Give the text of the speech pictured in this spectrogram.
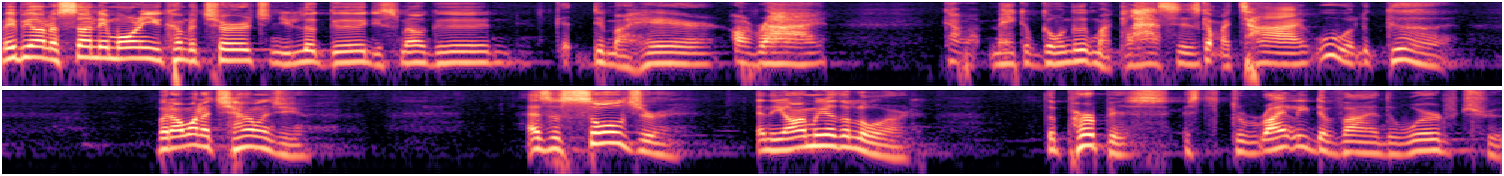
Maybe on a Sunday morning, you come to church and you look good, you smell good, did my hair, all right, got my makeup going, look at my glasses, got my tie, ooh, I look good. But I want to challenge you. As a soldier in the army of the Lord, the purpose is to rightly divide the word of truth.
